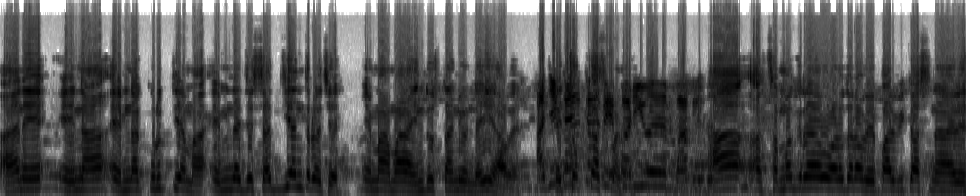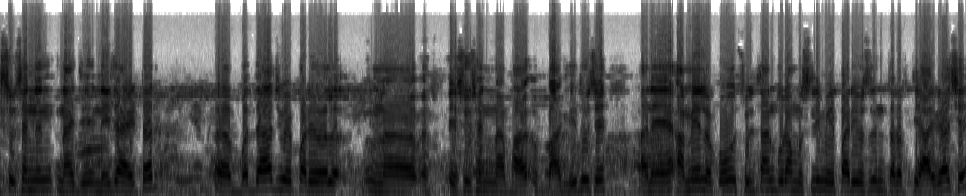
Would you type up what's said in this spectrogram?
અને એના એમના કૃત્યમાં એમના જે ષડયંત્ર છે એમાં અમારા હિન્દુસ્તાનીઓ નહીં આવે. એ ચોક્કસપણે. આ સમગ્ર વડોદરા વેપાર વિકાસના એસોસિએશનના જે નેજા હેઠળ બધા જ વેપારીઓ એસોસિએશનના ભાગ ભાગ લીધો છે. અને અમે લોકો સુલતાનપુરા મુસ્લિમ વેપારી એસોસિએશન તરફથી આવ્યા છે.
